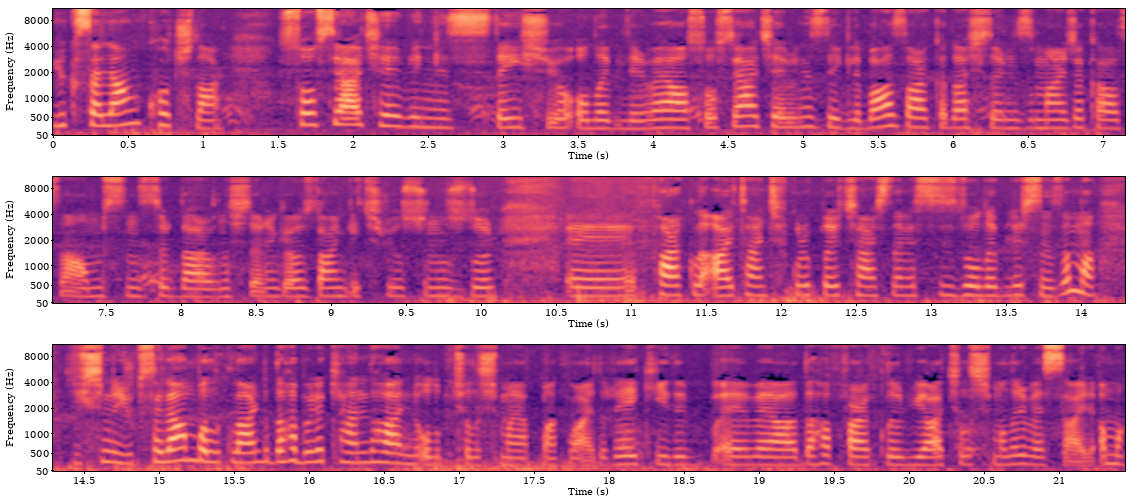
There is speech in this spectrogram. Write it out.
Yükselen koçlar. Sosyal çevreniz değişiyor olabilir veya sosyal çevrenizle ilgili bazı arkadaşlarınızı mercek altına almışsınızdır, davranışlarını gözden geçiriyorsunuzdur. E, farklı alternatif gruplar içerisinde ve siz de olabilirsiniz ama şimdi yükselen balıklarda daha böyle kendi halinde olup çalışma yapmak vardır. Reiki'dir e, veya daha farklı rüya çalışmaları vesaire ama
